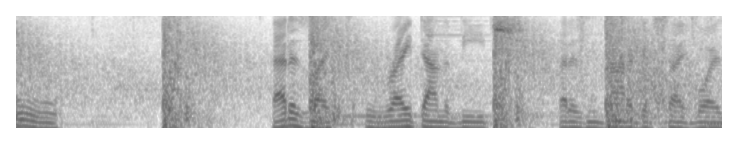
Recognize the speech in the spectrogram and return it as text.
Ooh. That is, like, right down the beach. That is not a good sight, boys.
